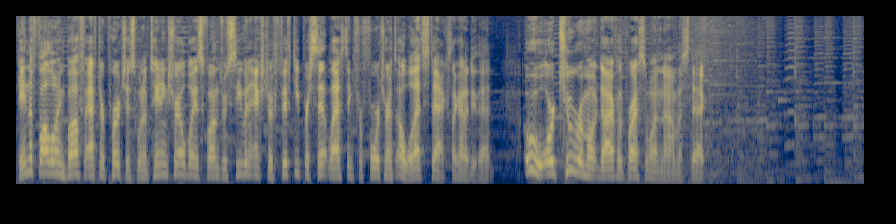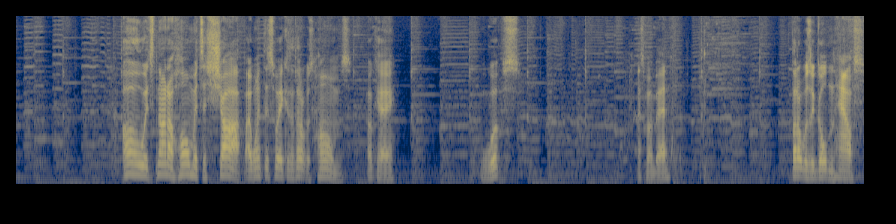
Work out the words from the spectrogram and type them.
Gain the following buff after purchase. When obtaining Trailblaze funds, receive an extra 50% lasting for four turns. Oh, well, that stacks. I gotta do that. Ooh, or two remote die for the price of one. Nah, I'm gonna stack. Oh, it's not a home, it's a shop. I went this way because I thought it was homes. Okay. Whoops. That's my bad. Thought it was a golden house.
